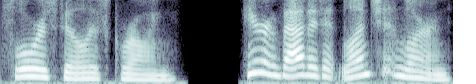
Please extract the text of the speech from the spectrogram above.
Floresville is growing. Hear about it at Lunch and Learn.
